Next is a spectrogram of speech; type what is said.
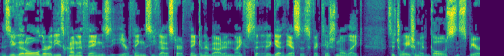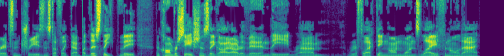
as you get older these kind of things are things you got to start thinking about and like yes it's fictional like situation with ghosts and spirits and trees and stuff like that. But this the the, the conversations they got out of it and the um, reflecting on one's life and all that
